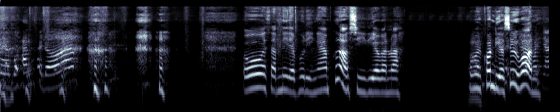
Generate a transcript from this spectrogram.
แม่บ่ทันใส่ดอกโอ้ยซับนี่แหละพอดีงามเพื่อเอาสีเดียวกันวะเพราะมันคนเดียวซื้อบ่นี่จ้า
